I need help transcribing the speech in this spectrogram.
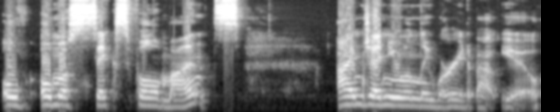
almost six full months, I'm genuinely worried about you.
